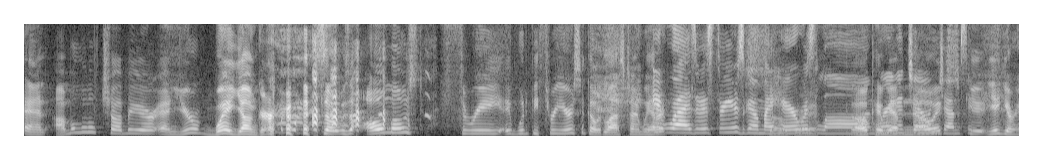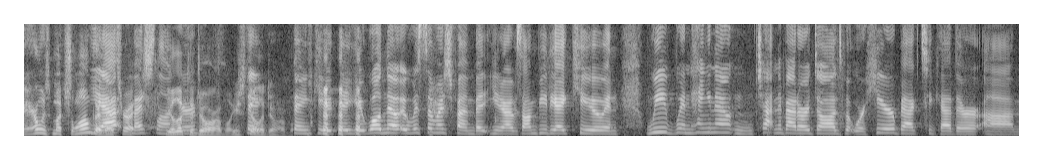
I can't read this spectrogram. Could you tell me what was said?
And I'm a little chubbier and you're way younger. so it was almost three, it would be three years ago the last time we had It our- was. It was three years ago. My So hair was long. Okay, we have a no excuse. Yeah, your hair was much longer. Yeah, That's right. much longer. You looked adorable. You're still Thank- adorable. Thank you, thank you. Well, no, it was so much fun. But you know, I was on Beauty IQ, and we've been hanging out and chatting about our dogs. But we're here back together. Um,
